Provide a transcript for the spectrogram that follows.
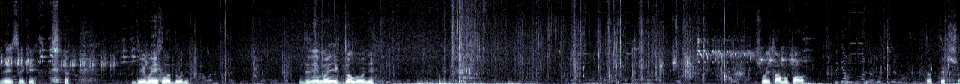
Дивіться, який. Дві моїх ладоні. Дві моїх долоні. Що, і там упало? Так я вже була там нічого нема. Та ти що?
